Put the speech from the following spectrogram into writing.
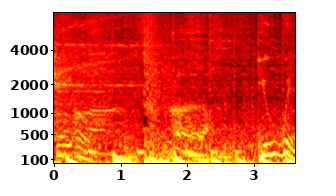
KO. You win.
